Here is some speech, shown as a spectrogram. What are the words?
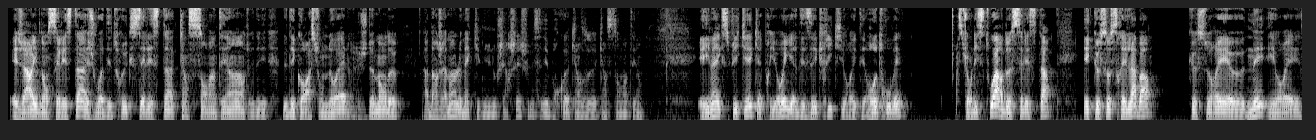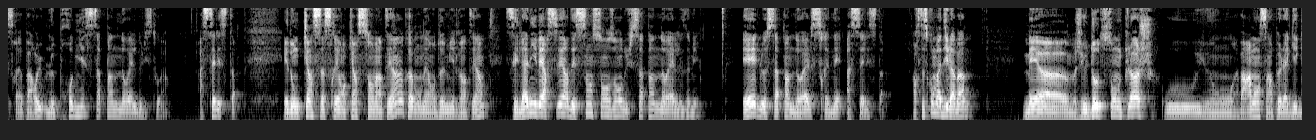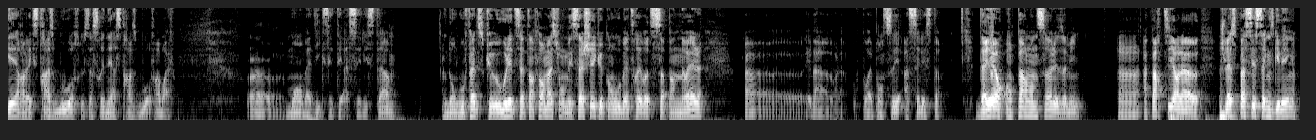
Et j'arrive dans Célesta et je vois des trucs Célesta 1521, des, des décorations de Noël. Je demande à Benjamin, le mec qui est venu nous chercher, je me dis, pourquoi 15, 1521 Et il m'a expliqué qu'a priori, il y a des écrits qui auraient été retrouvés sur l'histoire de Célesta et que ce serait là-bas que serait euh, né et aurait serait apparu le premier sapin de Noël de l'histoire, à Célestat. Et donc 15, ça serait en 1521, comme on est en 2021, c'est l'anniversaire des 500 ans du sapin de Noël, les amis. Et le sapin de Noël serait né à Célestat. Alors c'est ce qu'on m'a dit là-bas, mais euh, j'ai eu d'autres sons de cloche où apparemment c'est un peu la guéguerre avec Strasbourg, parce que ça serait né à Strasbourg, enfin bref. Euh, moi on m'a dit que c'était à Célestat. Donc vous faites ce que vous voulez de cette information, mais sachez que quand vous mettrez votre sapin de Noël, et euh, eh ben voilà, vous pourrez penser à Célestat. D'ailleurs, en parlant de ça, les amis, euh, à partir là, je laisse passer Thanksgiving.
